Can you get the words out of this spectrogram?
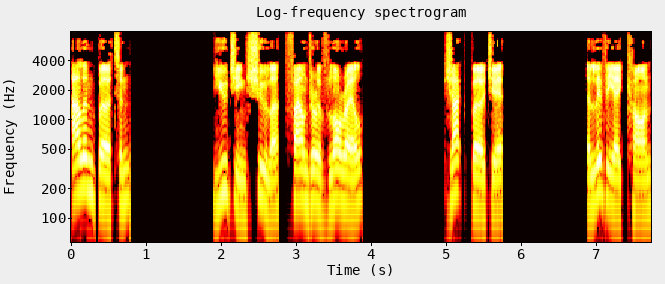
Alan Burton Eugene Schueller, founder of L'Oréal Jacques Bergier Olivier Kahn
